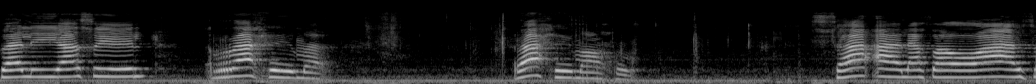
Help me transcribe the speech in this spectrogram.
فليصل رحمه. رحمه. سأل فواز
